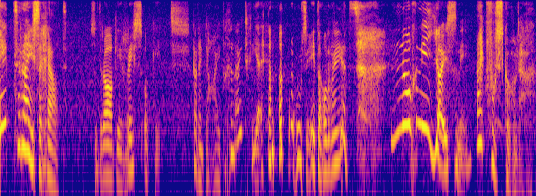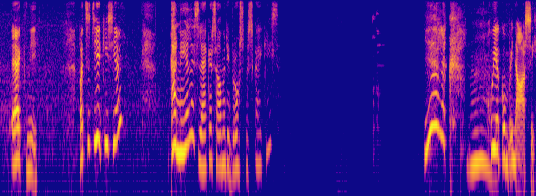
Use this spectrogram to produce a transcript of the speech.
het reisegeld. Sodra ek die res ook het, kan ek daai begin uitgee. Ons het al reeds. Nog nie juis nie. Ek voel skuldig. Ek nie. Wat se teetjies jy? Kaneel is lekker saam met die brosbeskuitjies. Heerlik. Goeie kombinasie.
